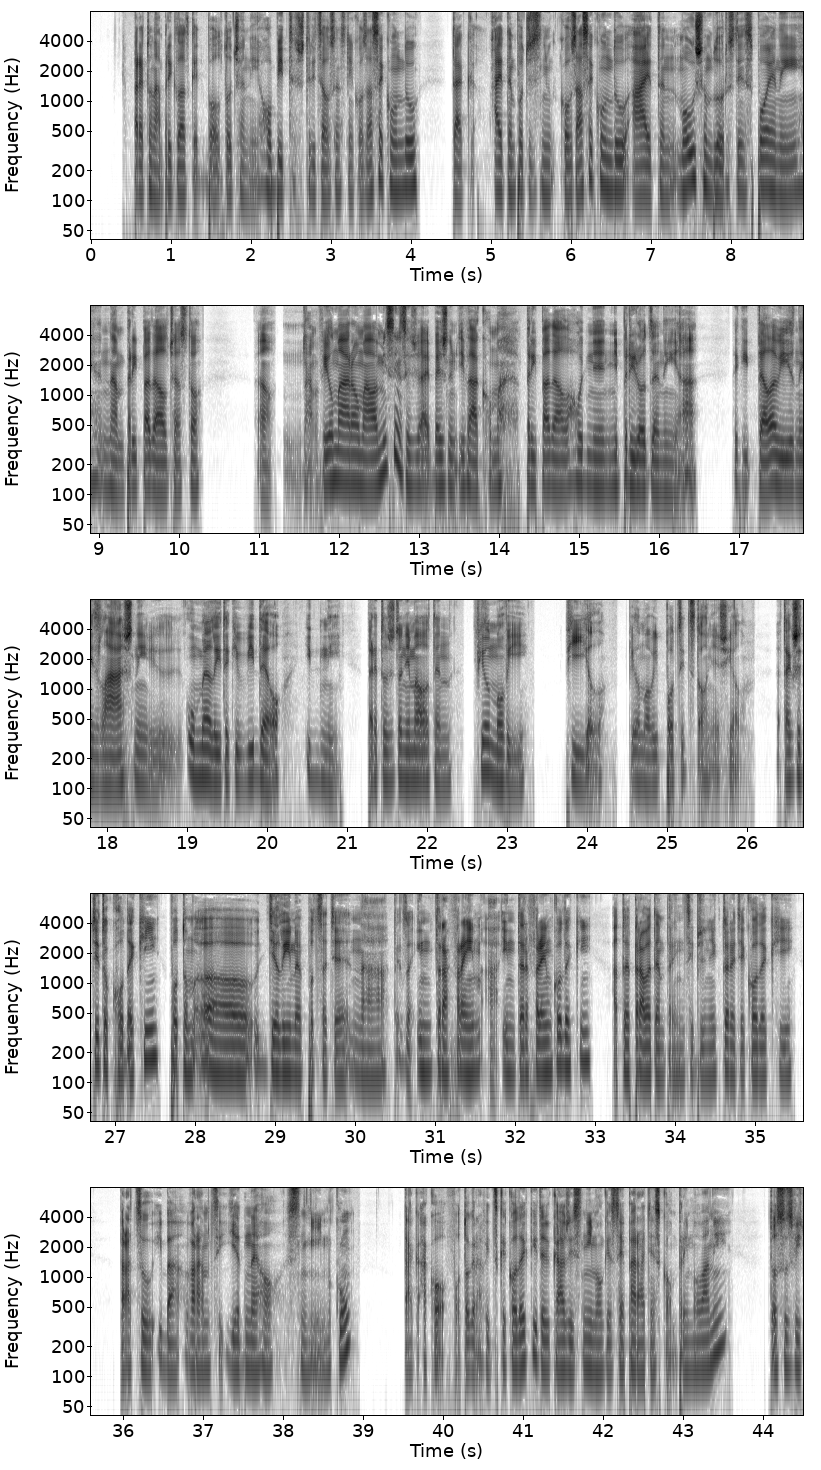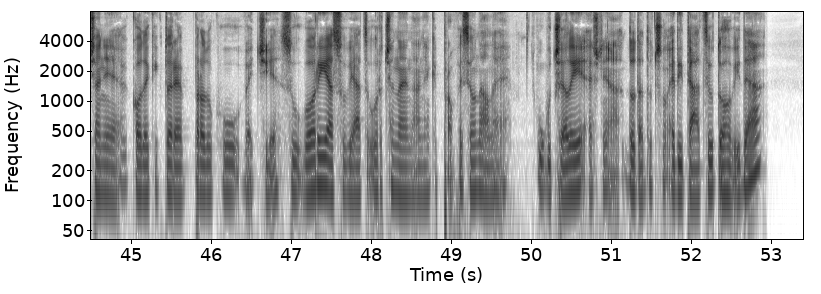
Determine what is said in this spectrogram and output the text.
Preto napríklad, keď bol točený Hobbit 48 snímkov za sekundu, tak aj ten počet snímkov za sekundu a aj ten motion blur s tým spojený nám pripadal často nám filmárom, ale myslím si, že aj bežným divákom pripadal hodne neprirodzený a taký televízny, zvláštny, umelý, taký videoidný, pretože to nemalo ten filmový feel, filmový pocit z toho nešiel. Takže tieto kodeky potom uh, delíme v podstate na tzv. intraframe a interframe kodeky a to je práve ten princíp, že niektoré tie kodeky pracujú iba v rámci jedného snímku tak ako fotografické kodeky, takže každý snímok je separátne skomprimovaný. To sú zvyčajne kodeky, ktoré produkujú väčšie súbory a sú viac určené na nejaké profesionálne účely, ešte na dodatočnú editáciu toho videa.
